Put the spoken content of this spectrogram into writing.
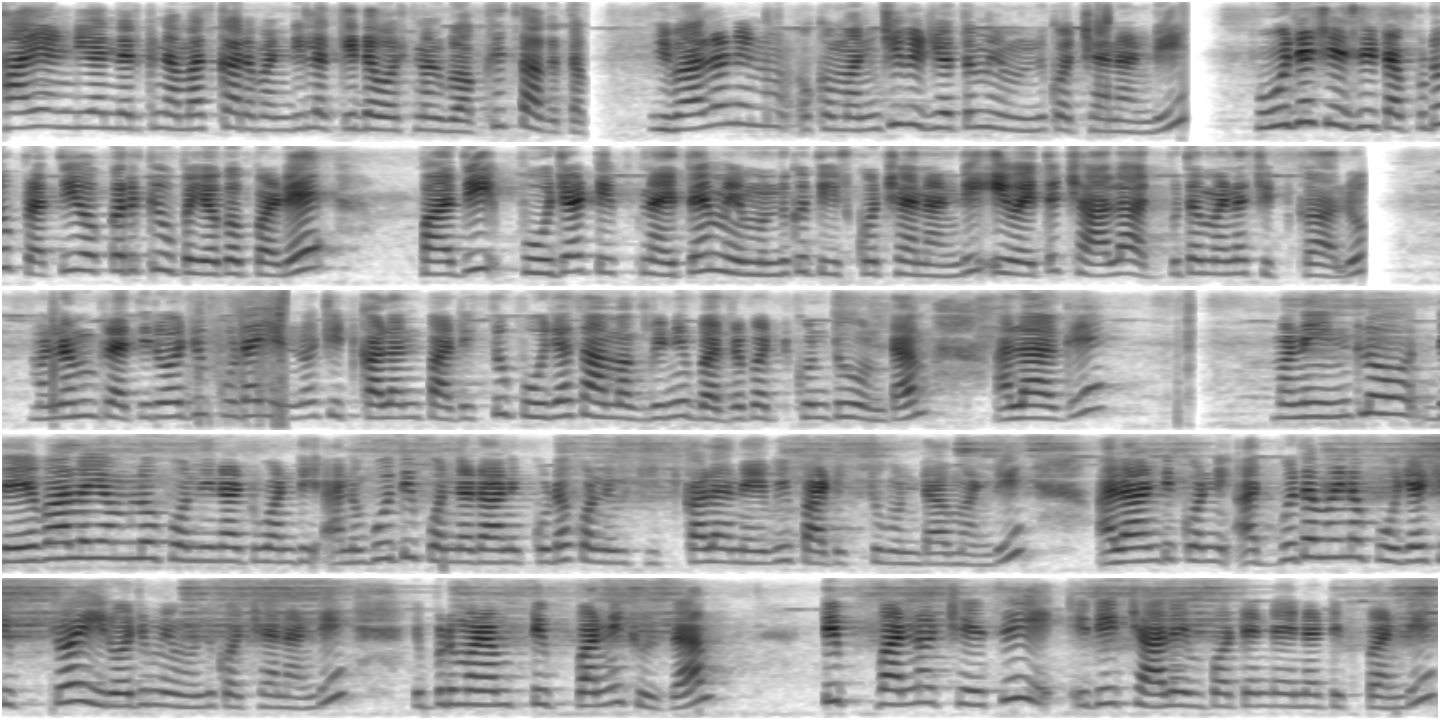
Hi అండి అందరికీ నమస్కారం అండి. లక్కీ డెవోషనల్ బ్లాగ్కి స్వాగతం. ఇవాళ నేను ఒక మంచి వీడియోతో మీ ముందుకు వచ్చానండి. పూజ చేసేటప్పుడు ప్రతి ఒక్కరికి ఉపయోగపడే పది పూజా టిప్స్ని అయితే మీ ముందుకు తీసుకొచ్చానండి. ఇవైతే చాలా అద్భుతమైన చిట్కాలు. మనం ప్రతిరోజు కూడా ఎన్నో చిట్కాలను పాటిస్తూ పూజా సామాగ్రిని భద్రపట్టుకుంటూ ఉంటాం. అలాగే మన ఇంట్లో దేవాలయంలో పొందినటువంటి అనుభూతి పొందడానికి కూడా కొన్ని చిట్కాలు అనేవి పాటిస్తూ ఉంటామండి. అలాంటి కొన్ని అద్భుతమైన పూజా టిప్స్తో ఈరోజు మేము ముందుకు వచ్చానండి. ఇప్పుడు మనం టిప్ వన్ని చూద్దాం. టిప్ వన్ వచ్చేసి ఇది చాలా ఇంపార్టెంట్ అయిన టిప్ అండి.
